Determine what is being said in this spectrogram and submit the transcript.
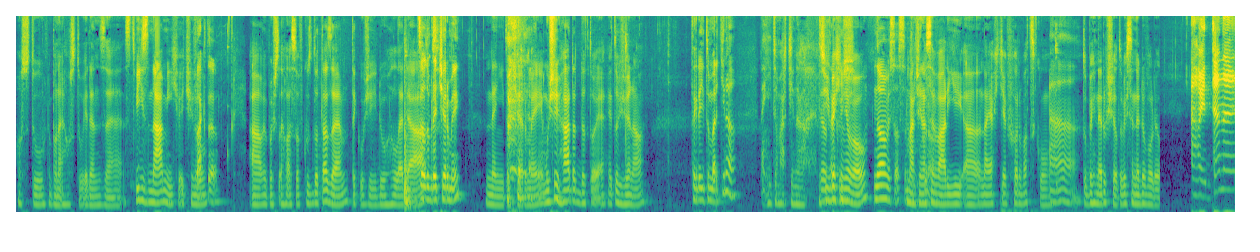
hostů, nebo ne hostů, jeden ze z tvých známých většinou. Fakt to. A mi pošle hlasovku s dotazem, tak už jdu hledat. Co to bude čermy? Není to čermy. Můžeš hádat, kdo to je. Je to žena. Tak dej to Martina. Není to Martina. Myslíš Bechyňovou? No, myslel jsem. Martina trošku, se no. válí uh, na jachtě v Chorvatsku. Ah. To bych nerušil, to bych se nedovolil. Ahoj Dane,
